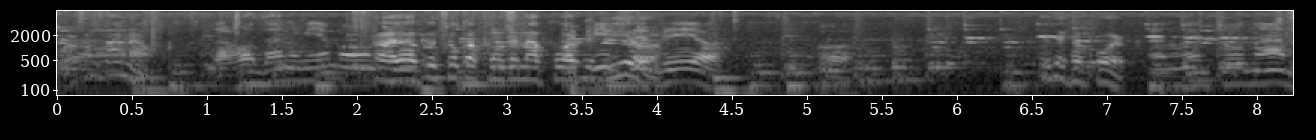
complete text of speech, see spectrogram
Não dá não. Tá rodando a minha mão. Olha que eu tô com a ponta na porca Aqui aqui, pra você ó. ver, ó. Ó, Cadê essa porca? não entrou nada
